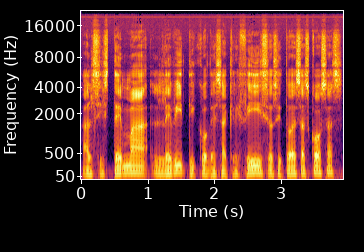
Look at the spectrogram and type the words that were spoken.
al sistema levítico de sacrificios y todas esas cosas,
